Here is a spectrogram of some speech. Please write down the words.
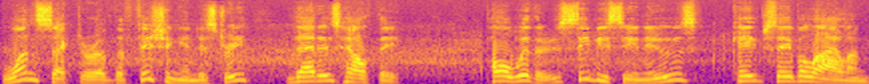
one sector of the fishing industry that is healthy. Paul Withers, CBC News, Cape Sable Island.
